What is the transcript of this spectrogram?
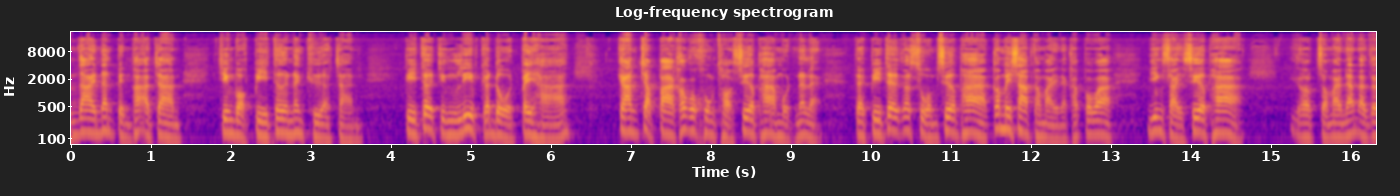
ำได้นั่นเป็นพระอาจารย์ จึงบอกปีเตอร์นั่นคืออาจารย์ ปีเตอร์จึงรีบกระโดดไปหา การจับปลาเขาก็คงถอดเสื้อผ้าหมดนั่นแหละ แต่ปีเตอร์ก็สวมเสื้อผ้าก็ไม่ทราบทำไมนะครับ เพราะว่ายิ่งใส่เสื้อผ้า ก็สมัยนั้นอาจจะ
